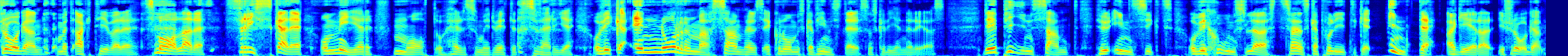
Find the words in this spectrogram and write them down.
frågan om ett aktivare, smalare, friskare och mer mat och hälsomedvetet Sverige och vilka enorma samhällsekonomiska vinster som skulle genereras. Det är pinsamt hur insikts och visionslöst svenska politiker inte agerar i frågan.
